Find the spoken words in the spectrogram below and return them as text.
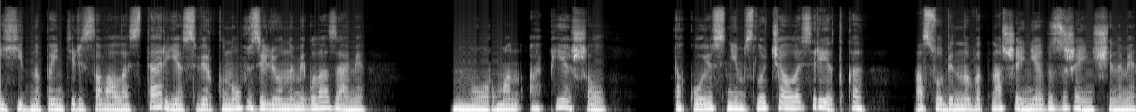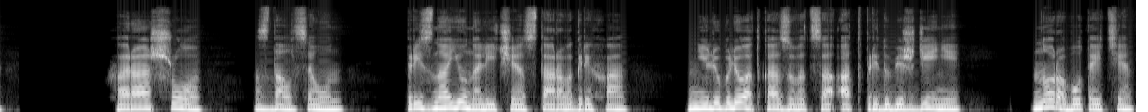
ехидно поинтересовалась Тарья, сверкнув зелеными глазами. Норман опешил. Такое с ним случалось редко, особенно в отношениях с женщинами. «Хорошо», — сдался он. «Признаю наличие старого греха. Не люблю отказываться от предубеждений» но работайте.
